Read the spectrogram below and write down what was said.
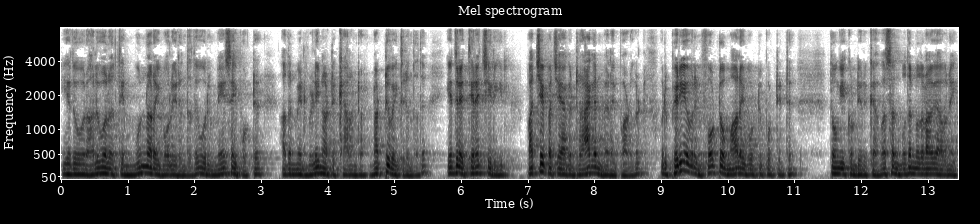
ஏதோ ஒரு அலுவலகத்தின் முன்னரை போல் இருந்தது. ஒரு மேசை போட்டு அதன் மேல் வெளிநாட்டு கேலண்டர் நட்டு வைத்திருந்தது. எதிரே திரைச்சீலியில் பச்சை பச்சையாக டிராகன் வேலைப்பாடுகள் ஒரு பெரியவரின் ஃபோட்டோ மாலை போட்டு போட்டுட்டு தொங்கிக் கொண்டிருக்க வசந்த் முதன் முதலாக அவனை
